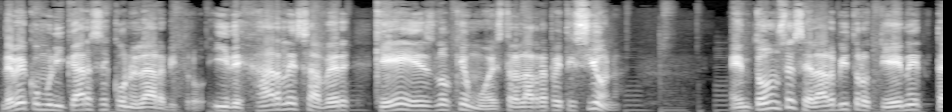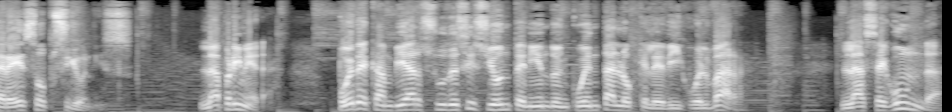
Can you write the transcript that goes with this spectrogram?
debe comunicarse con el árbitro y dejarle saber qué es lo que muestra la repetición. Entonces el árbitro tiene tres opciones. La primera, puede cambiar su decisión teniendo en cuenta lo que le dijo el VAR. La segunda,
